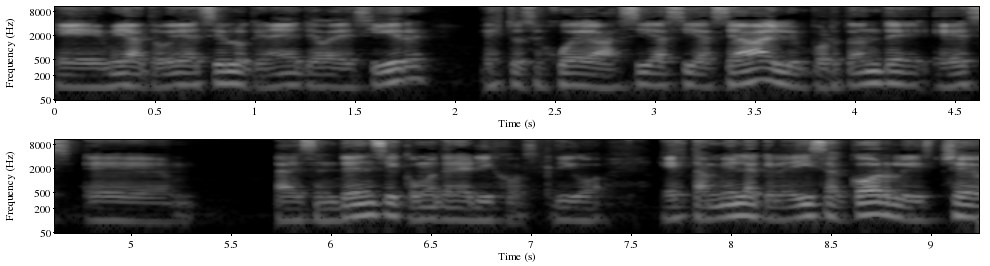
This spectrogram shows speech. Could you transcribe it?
eh, mira, te voy a decir lo que nadie te va a decir, esto se juega así, así, así, y lo importante es eh, la descendencia y cómo tener hijos. Digo, es también la que le dice a Corlys, che,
